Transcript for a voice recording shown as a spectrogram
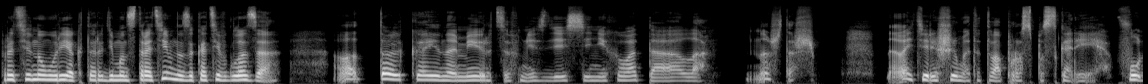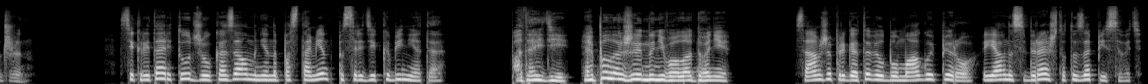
Протянул ректор, демонстративно закатив глаза. «Вот только иномирцев мне здесь и не хватало. Ну что ж, давайте решим этот вопрос поскорее. Фуджин». Секретарь тут же указал мне на постамент посреди кабинета. «Подойди и положи на него ладони», сам же приготовил бумагу и перо, явно собираясь что-то записывать.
